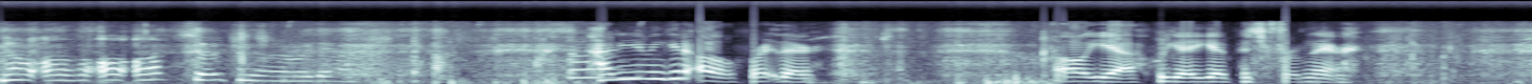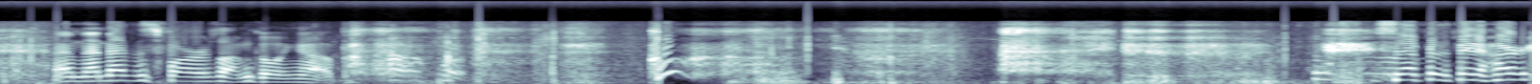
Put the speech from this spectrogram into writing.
No, I'll, I'll, I'll show it to you on our way down. How do you even get it? Oh, right there. Oh, yeah, we gotta get a picture from there. And then that's as far as I'm going up. Oh, of course. It's not for the faint of heart.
